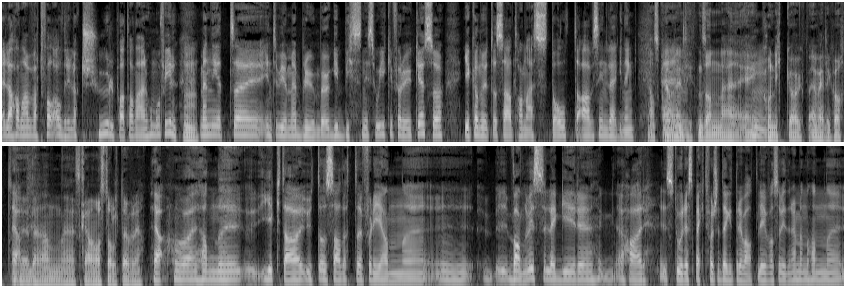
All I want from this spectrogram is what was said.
Eller han har i hvert fall aldri lagt skjul på at han er homofil. Mm. Men i et eh, intervju med Bloomberg i Business Week i forrige uke, så gikk han ut og sa at han er stolt av sin legning. Han skrev en Eh, liten sånn mm. kronikk òg, veldig kort, Ja. der han skrev han var stolt over det. Ja, og han gikk da ut og sa dette fordi han vanligvis legger har stor respekt for sitt eget privatliv osv., men han, eh,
